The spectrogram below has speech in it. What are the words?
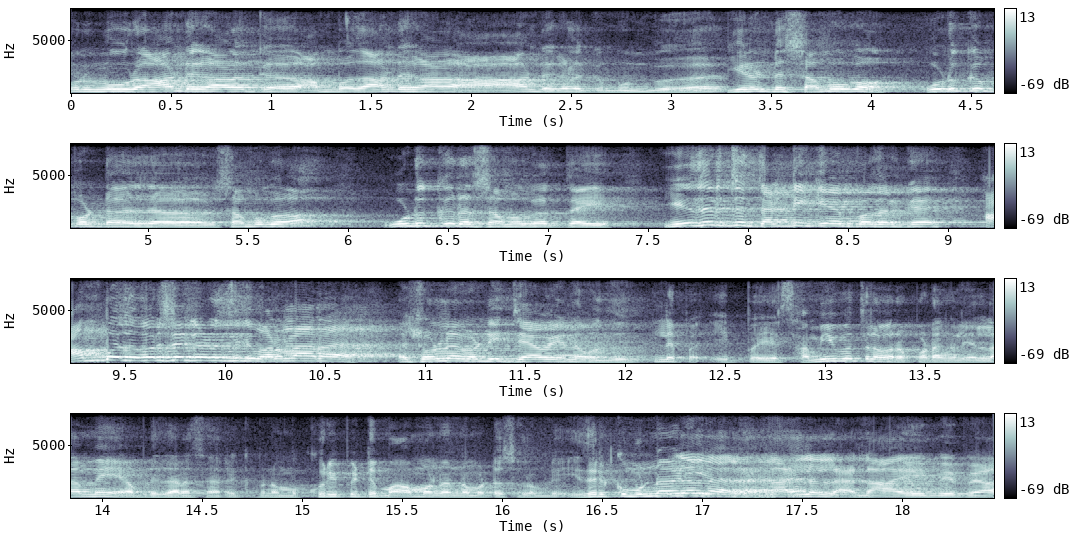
ஒரு நூறு ஆண்டு காலுக்கு ஐம்பது ஆண்டு கால ஆண்டுகளுக்கு முன்பு இரண்டு சமூகம் ஒடுக்கப்பட்ட சமூகம் ஒடுக்கிற சமூகத்தை எதிர்த்து தட்டி கேட்பதற்கு ஐம்பது வருஷம் கழிச்சுக்கு வரலாற சொல்ல வேண்டிய தேவை என்ன வந்தது? இல்ல இப்ப இப்ப சமீபத்துல வர படங்கள் எல்லாமே அப்படிதானே சார் இருக்கு. இப்ப நம்ம குறிப்பிட்டு மாமன்னன் மட்டும் சொல்ல முடியாது. இதற்கு முன்னாடி இல்ல இல்ல இல்ல நான் இப்ப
